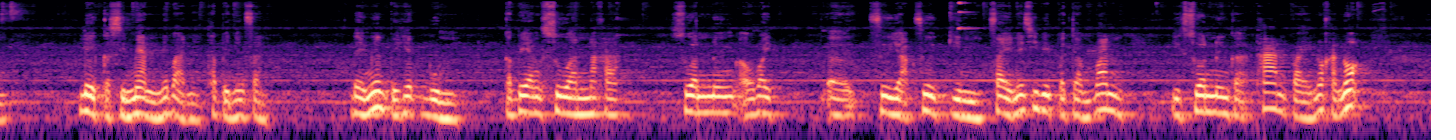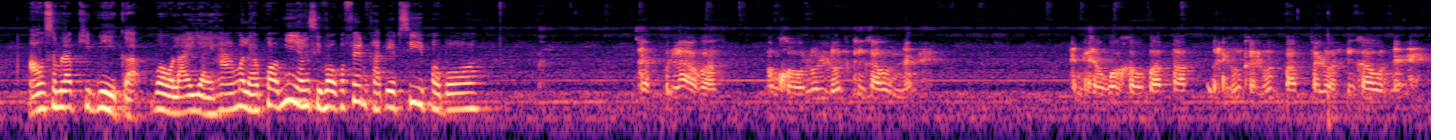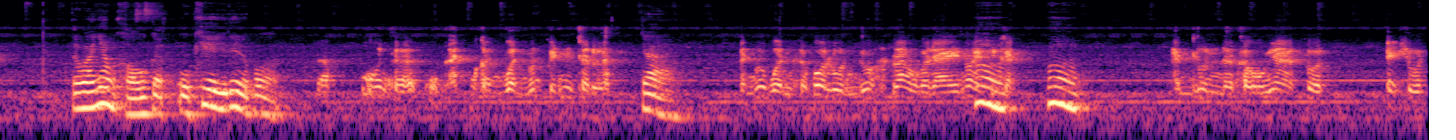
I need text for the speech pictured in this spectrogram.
เลขกสิแม่นในบาทนี้ถ้าเป็นยังสันได้เงินไปเฮ็ดบุญกระแบงส่วนนะคะ ส่วนหนึ่งเอาไว้ ซื้ออยากซื้อกินใส่ในชีวิตประจำวัน อีกส่วนหนึ่งก็ท่านไปเนาะค่ะเนาะเอาสำหรับคลิปนี้ก็เว้าหลายใหญ่ห้างมาแล้วพอมีหยังสิบอกกับแฟนคลับ FC พอบอถ้าเล่าก็เอาเขาลดลดคือเขาน่ะอันเขาก็เขาปั๊บปั๊บอันรถกับรถปั๊บตลอดคือเขาน่ะแต่ว่าย่ำเขาก็โอเคอยู่เด้อพ่อครับมันก็กันกันวันมันเป็นจันละจ้า เป็นว่าวันกับพ่อรุ่นก็เล่าก็ได้น้อยคือกันอืมอันรุ่นน่ะเขายากสุดไอ้สุด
